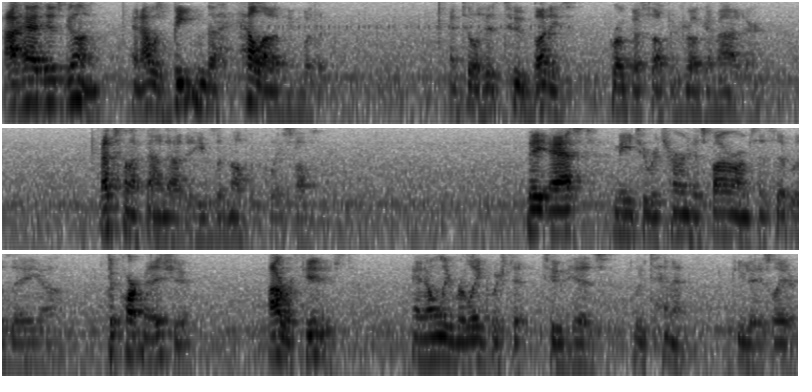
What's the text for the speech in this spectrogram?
I had his gun, and I was beating the hell out of him with it until his two buddies broke us up and drug him out of there. That's when I found out that he was a police officer. They asked me to return his firearm since it was a uh, department issue. I refused and only relinquished it to his lieutenant a few days later.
